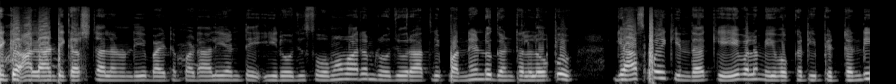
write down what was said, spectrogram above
ఇక అలాంటి కష్టాల నుండి బయటపడాలి అంటే ఈరోజు సోమవారం రోజు రాత్రి పన్నెండు గంటలలోపు గ్యాస్ పొయ్యి కింద కేవలం ఈ ఒక్కటి పెట్టండి.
